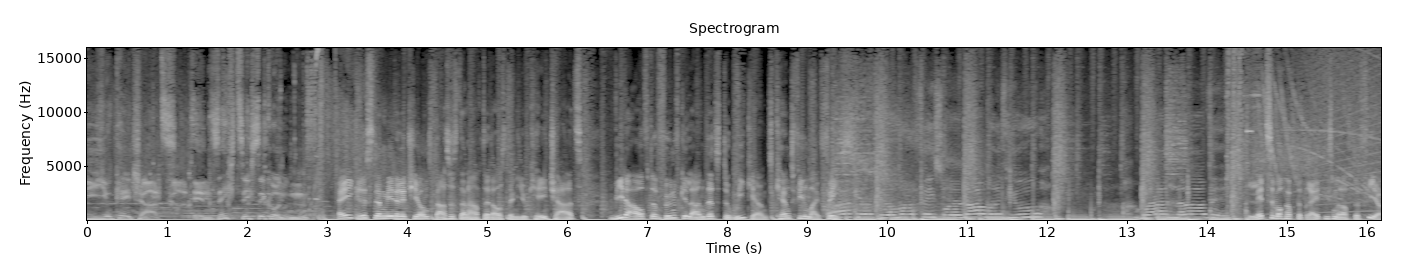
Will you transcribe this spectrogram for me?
Die UK-Charts in 60 Sekunden. Hey, Christian Mederich hier und das ist ein Update aus den UK-Charts. Wieder auf der 5 gelandet, The Weeknd, Can't Feel My Face. Letzte Woche auf der 3, diesmal auf der 4.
